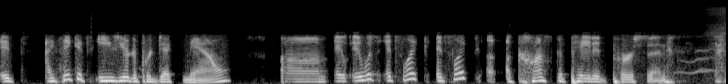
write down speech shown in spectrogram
it I think it's easier to predict now um, it, it was. It's like it's like a, a constipated person.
